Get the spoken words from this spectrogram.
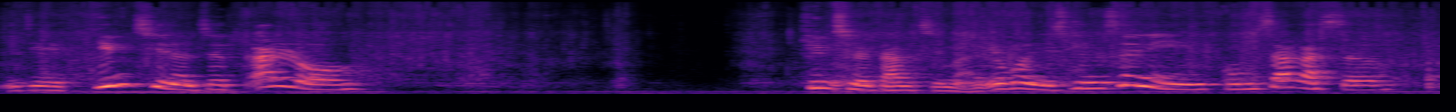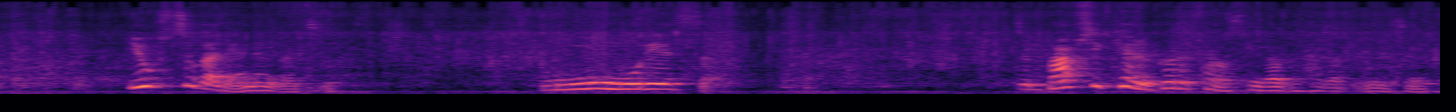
이제 김치는 저 깔로 김치를 담지만 이건 생선이 곰 싸가서 육수가 되는 거지. 무물에서. 좀밥 식혜는 그렇다고 생각을 하거든요 제가.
